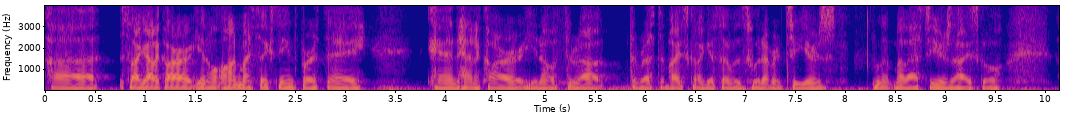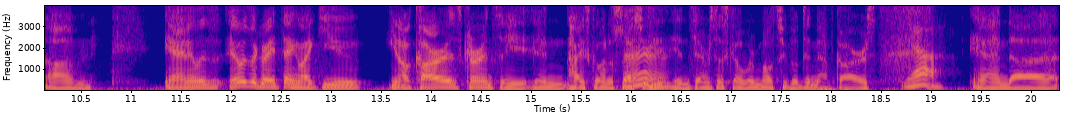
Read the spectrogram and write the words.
uh, so I got a car, you know, on my 16th birthday and had a car, you know, throughout the rest of high school. I guess that was whatever, two years, my last two years of high school. Um, and it was, it was a great thing. Like you, you know, car is currency in high school and especially sure. in San Francisco where most people didn't have cars. Yeah. And, uh,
